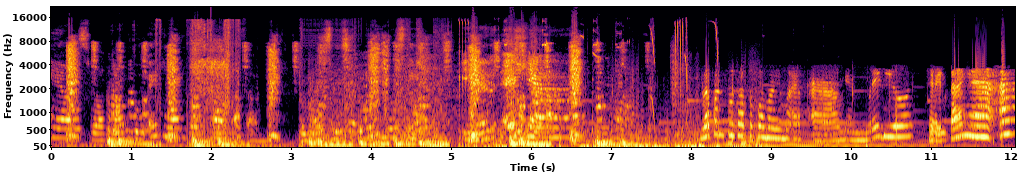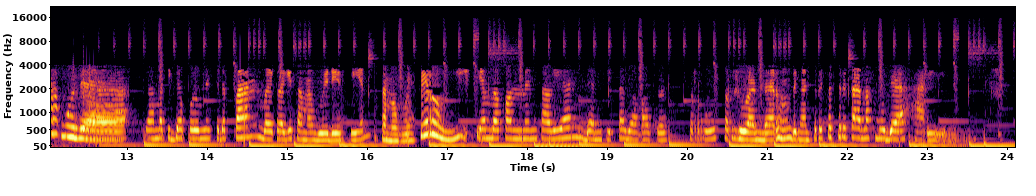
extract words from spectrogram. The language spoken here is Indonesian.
millennials, welcome to 81.5 FM, the most listened radio station in Asia. 81,5 FM yang radio ceritanya anak muda. Selama 30 menit ke depan, balik lagi sama gue Devin. Sama gue Firly. Yang bakal nemenin kalian dan kita bakal terus seru-seruan bareng dengan cerita-cerita anak muda hari ini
